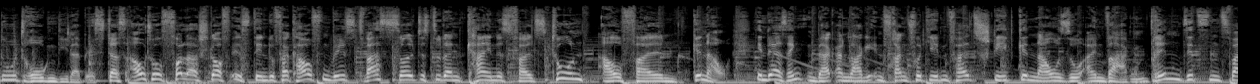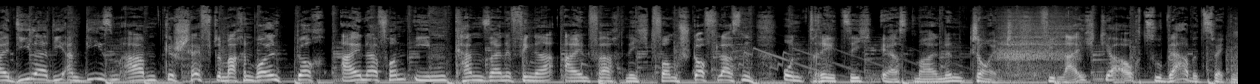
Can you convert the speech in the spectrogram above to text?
du Drogendealer bist, das Auto voller Stoff ist, den du verkaufen willst, was solltest du dann keinesfalls tun? Auffallen. Genau. In der Senckenberg-Anlage in Frankfurt jedenfalls steht genau so ein Wagen. Drin sitzen zwei Dealer, die an diesem Abend Geschäfte machen wollen. Doch einer von ihnen kann seine Finger einfach nicht vom Stoff lassen und dreht sich erstmal einen Joint. Vielleicht ja auch zu Werbezwecken.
